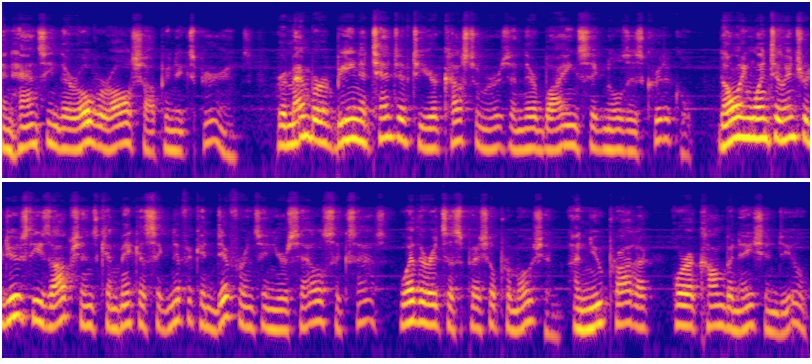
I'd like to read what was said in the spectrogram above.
enhancing their overall shopping experience. Remember, being attentive to your customers and their buying signals is critical. Knowing when to introduce these options can make a significant difference in your sales success, whether it's a special promotion, a new product, or a combination deal.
